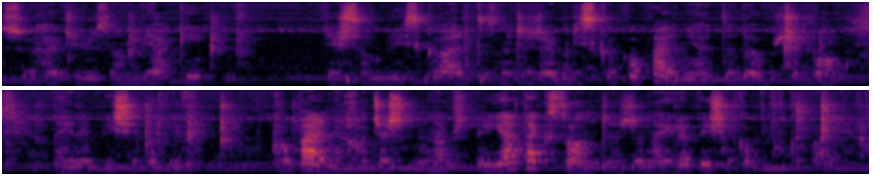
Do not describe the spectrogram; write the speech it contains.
Słychać już zombiaki. Gdzieś są blisko, ale to znaczy, że blisko kopalni, ale to dobrze, bo najlepiej się kopie kopalniach. Chociaż na, ja tak sądzę, że najlepiej się kopie w kopalniach.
